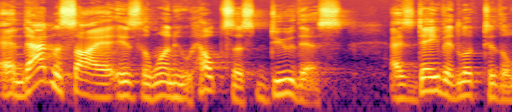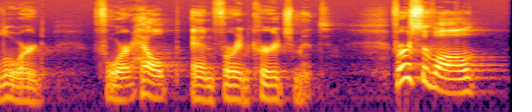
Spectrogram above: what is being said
and that Messiah is the one who helps us do this, as David looked to the Lord for help and for encouragement. First of all,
